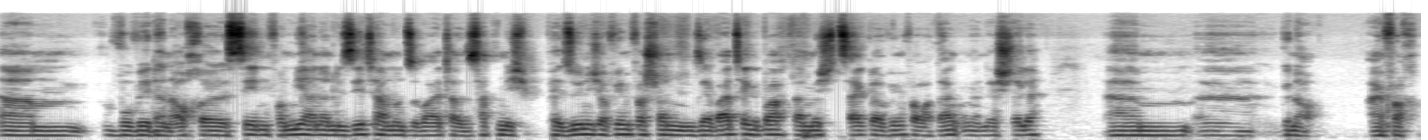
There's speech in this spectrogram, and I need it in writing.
ähm, wo wir dann auch äh, Szenen von mir analysiert haben und so weiter. Das hat mich persönlich auf jeden Fall schon sehr weitergebracht. Da möchte ich Zeigler auf jeden Fall auch danken an der Stelle. Ähm, äh, genau, einfach,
